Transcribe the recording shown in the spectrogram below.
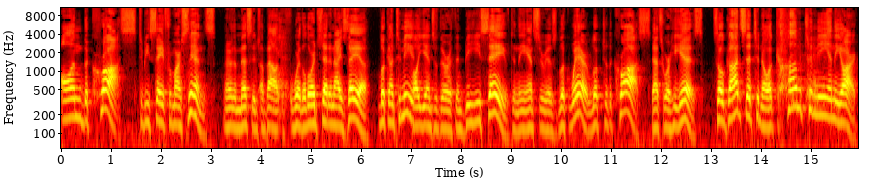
on the cross to be saved from our sins. Remember the message about where the Lord said in Isaiah, Look unto me, all ye ends of the earth, and be ye saved. And the answer is, Look where? Look to the cross. That's where he is. So God said to Noah, Come to me in the ark.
